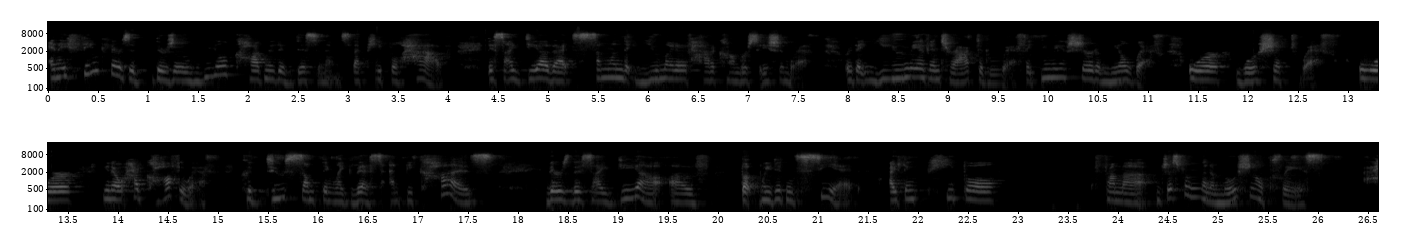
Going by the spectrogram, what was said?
And I think there's a there's a real cognitive dissonance that people have. This idea that someone that you might have had a conversation with, or that you may have interacted with, that you may have shared a meal with, or worshipped with, or you know had coffee with could do something like this and because there's this idea of but we didn't see it. I think people from a just from an emotional place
